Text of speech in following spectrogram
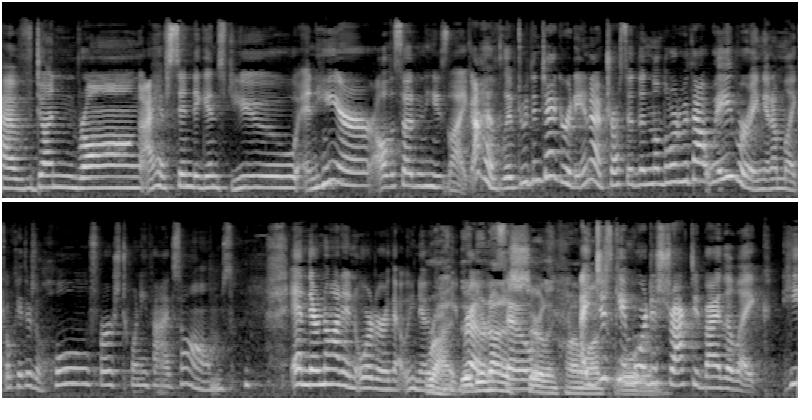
have done wrong. I have sinned against you." And here, all of a sudden, he's like, "I have lived with integrity and I've trusted in the Lord without wavering." And I'm like, "Okay, there's a whole first 25 psalms, and they're not in order that we know that Right. he They're- they're wrote." not So necessarily in I just chronological get more order. distracted by the like he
